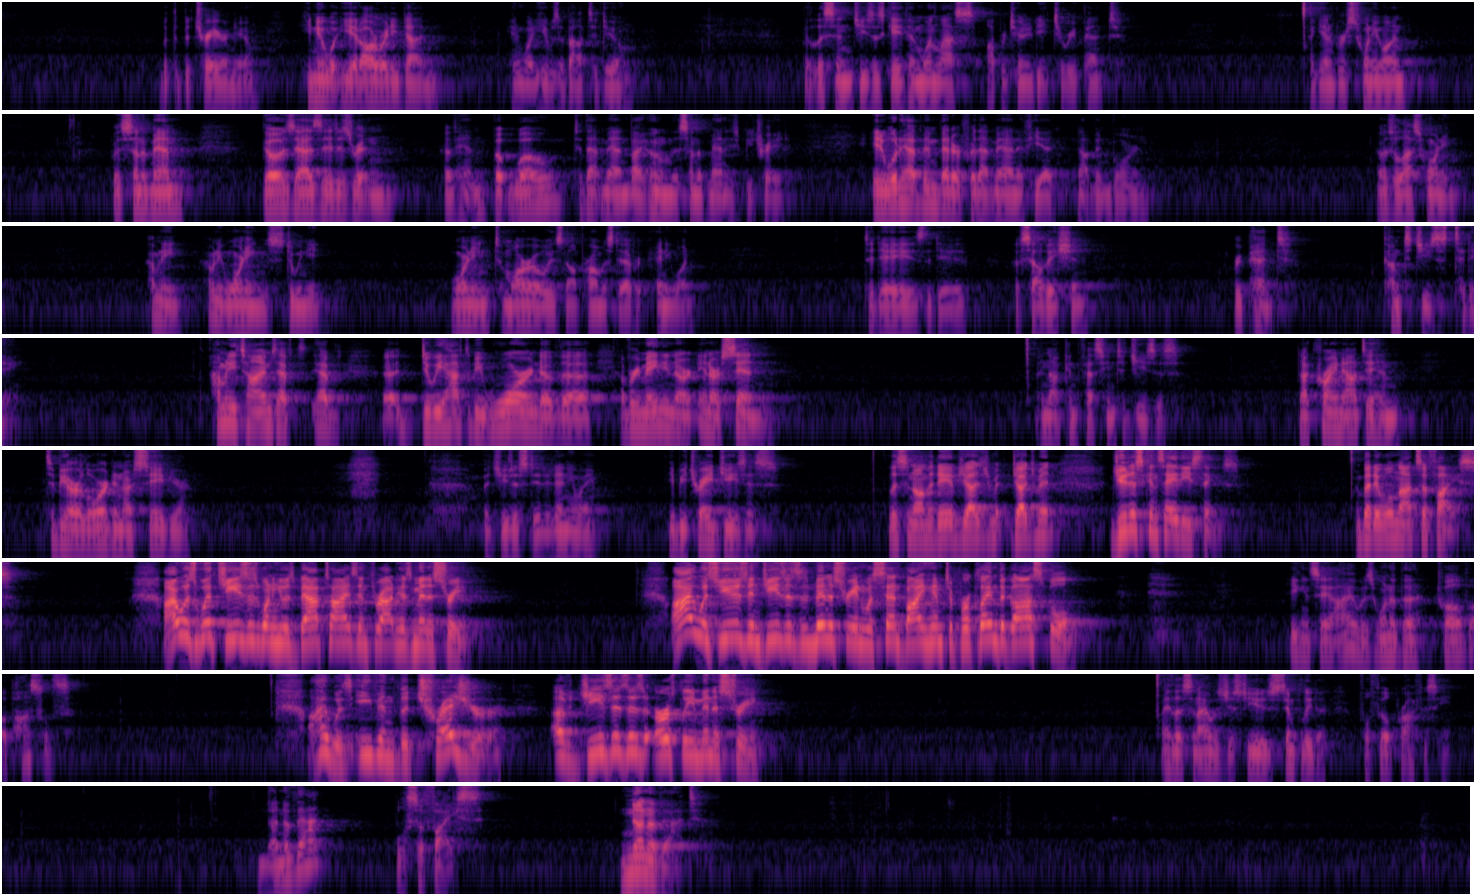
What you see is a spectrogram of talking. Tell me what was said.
But the betrayer knew. He knew what he had already done and what he was about to do. But listen, Jesus gave him one last opportunity to repent. Again, verse 21. For the Son of Man goes as it is written of him, but woe to that man by whom the Son of Man is betrayed. It would have been better for that man if he had not been born. That was the last warning. How many, how many warnings do we need? Warning tomorrow is not promised to ever, anyone. Today is the day of salvation. Repent. Come to Jesus today. How many times have, have, uh, do we have to be warned of, the, of remaining in our, in our sin and not confessing to Jesus? Not crying out to Him to be our Lord and our Savior. But Judas did it anyway. He betrayed Jesus. Listen, on the day of judgment, judgment Judas can say these things, but it will not suffice. I was with Jesus when he was baptized and throughout his ministry. I was used in Jesus' ministry and was sent by him to proclaim the gospel. He can say, I was one of the 12 apostles. I was even the treasure of Jesus' earthly ministry. Hey, listen, I was just used simply to fulfill prophecy. None of that will suffice. None of that.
